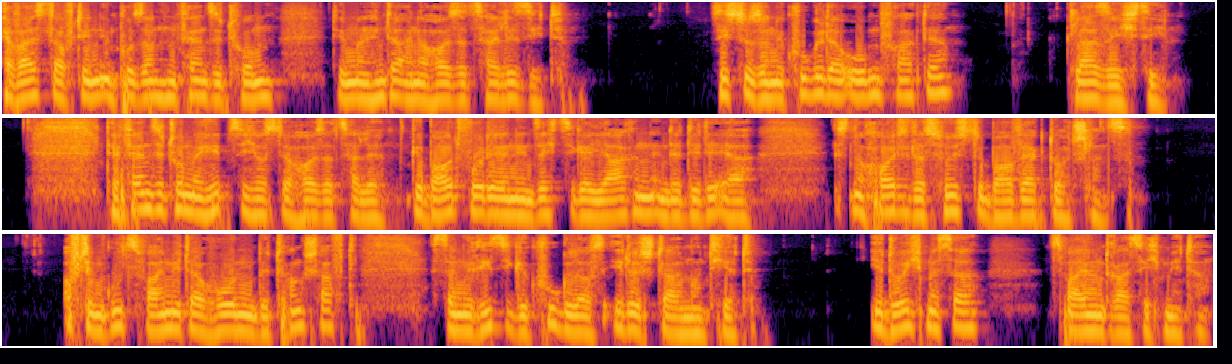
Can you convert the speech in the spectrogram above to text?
Er weist auf den imposanten Fernsehturm, den man hinter einer Häuserzeile sieht. Siehst du so eine Kugel da oben? fragt er. Klar sehe ich sie. Der Fernsehturm erhebt sich aus der Häuserzeile. Gebaut wurde er in den 60er Jahren in der DDR, ist noch heute das höchste Bauwerk Deutschlands. Auf dem gut zwei Meter hohen Betonschaft ist eine riesige Kugel aus Edelstahl montiert. Ihr Durchmesser 32 Meter.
